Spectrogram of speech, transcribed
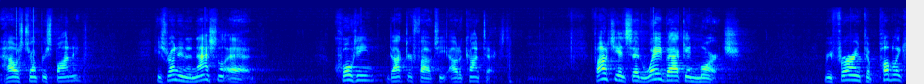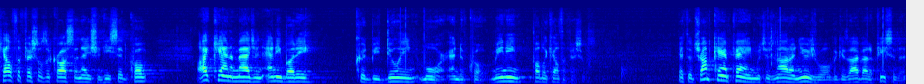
How is Trump responding? He's running a national ad quoting Dr. Fauci out of context. Fauci had said way back in March, referring to public health officials across the nation, he said, quote, I can't imagine anybody could be doing more, end of quote, meaning public health officials. Yet the Trump campaign, which is not unusual because I've had a piece of it,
